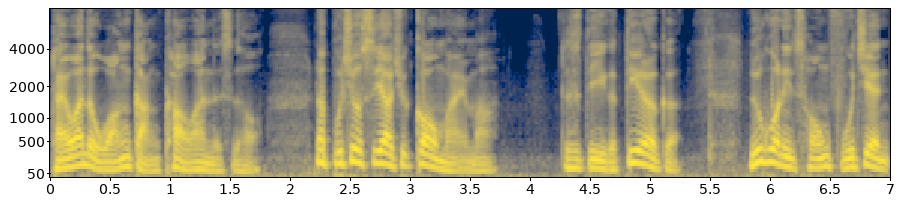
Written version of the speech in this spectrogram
台湾的王港靠岸的时候，那不就是要去购买吗？这是第一个。第二个，如果你从福建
